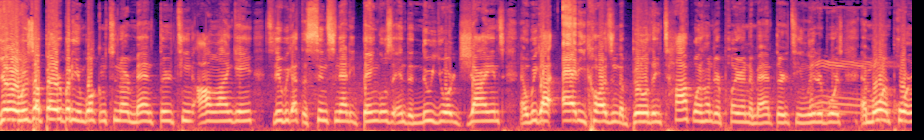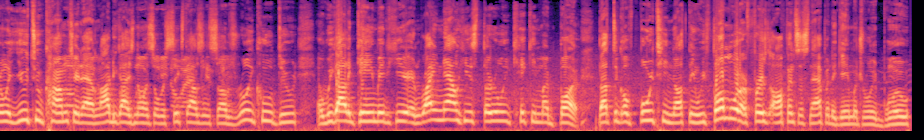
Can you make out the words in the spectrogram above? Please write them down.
Yo, what's up everybody and welcome to another Madden 13 online game. Today we got the Cincinnati Bengals and the New York Giants and we got Addy cards in the building, top 100 player in the Madden 13 leaderboards and more importantly YouTube commentary that a lot of you guys know has over 6,000 subs, really cool dude and we got a game in here and right now he is thoroughly kicking my butt, about to go 14 nothing. We fumbled our first offensive snap of the game which really blew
